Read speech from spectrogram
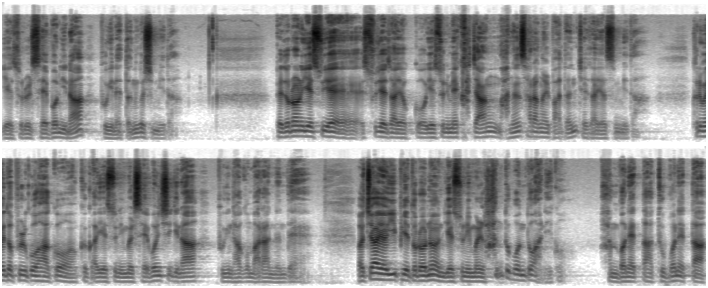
예수를 세 번이나 부인했던 것입니다. 베드로는 예수의 수제자였고 예수님의 가장 많은 사랑을 받은 제자였습니다. 그럼에도 불구하고 그가 예수님을 세 번씩이나 부인하고 말았는데 어찌하여 이 베드로는 예수님을 한두 번도 아니고 한 번 했다, 두 번 했다,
